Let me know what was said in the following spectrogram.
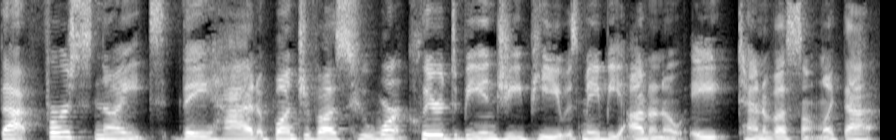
that first night, they had a bunch of us who weren't cleared to be in GP. It was maybe, I don't know, eight, ten of us, something like that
